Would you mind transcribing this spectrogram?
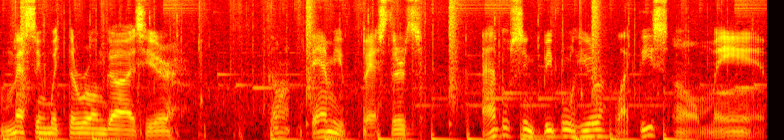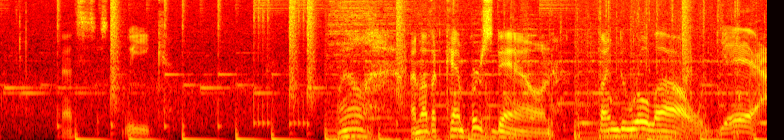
Messing with the wrong guys here. God damn you bastards. Ambushing people here like this? Oh man. That's just weak. Well, another camper's down. Time to roll out, yeah.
